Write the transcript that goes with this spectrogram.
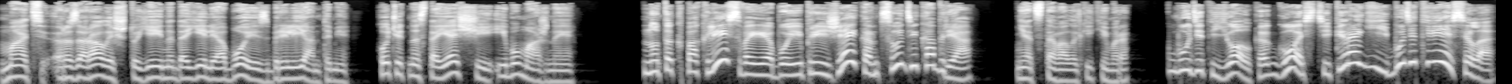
Мать разоралась, что ей надоели обои с бриллиантами, хочет настоящие и бумажные. «Ну так поклей свои обои и приезжай к концу декабря», — не отставала Кикимора. «Будет елка, гости, пироги, будет весело».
